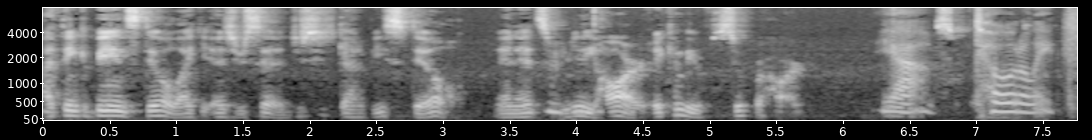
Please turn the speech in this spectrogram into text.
I think being still, like as you said, you just got to be still, and it's mm-hmm. really hard. It can be super hard. Yeah, super totally. Hard.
